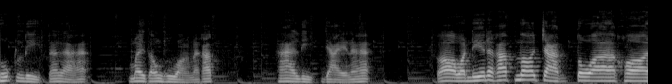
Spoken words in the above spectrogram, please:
ทุกๆลีกนั่นแหละฮะไม่ต้องห่วงนะครับ5ลีกใหญ่นะฮะก็วันนี้นะครับนอกจากตัวละคร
